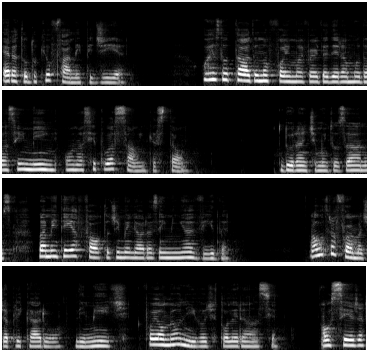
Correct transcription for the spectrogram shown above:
era tudo o que o Fá me pedia. O resultado não foi uma verdadeira mudança em mim ou na situação em questão. Durante muitos anos, lamentei a falta de melhoras em minha vida. A outra forma de aplicar o limite foi ao meu nível de tolerância. Ou seja,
